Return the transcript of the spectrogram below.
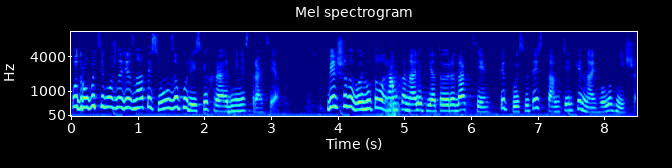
Подробиці можна дізнатись у запорізьких райадміністраціях. Більше новин у телеграм-каналі П'ятої редакції. Підписуйтесь там тільки найголовніше.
